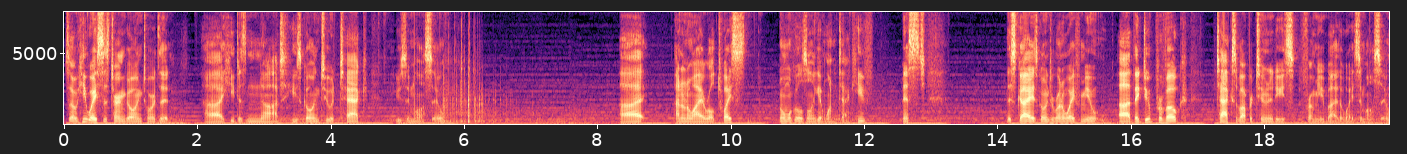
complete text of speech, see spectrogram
So he wastes his turn going towards it. Uh, he does not. He's going to attack Yuzumasu. Uh, I don't know why I rolled twice. Normal ghouls only get one attack. He missed. This guy is going to run away from you. Uh, they do provoke attacks of opportunities from you, by the way, Zumasu.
